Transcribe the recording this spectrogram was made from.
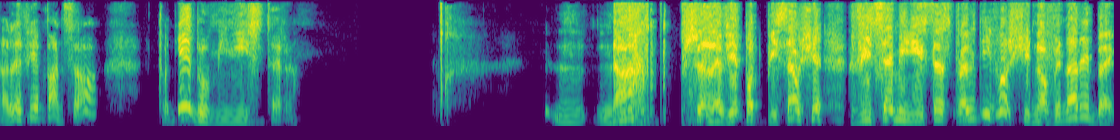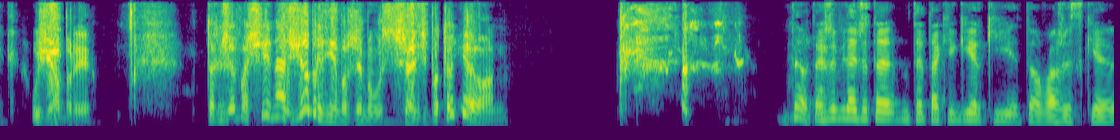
Ale wie pan co? To nie był minister. Na przelewie podpisał się wiceminister sprawiedliwości, nowy narybek u Ziobry. Także właściwie na Ziobry nie możemy ustrzelić, bo to nie on. No, także widać, że te, te takie gierki towarzyskie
